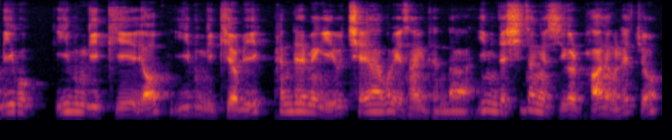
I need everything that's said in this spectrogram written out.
미국 2분기 기업, 2분기 기업이 팬데믹 이후 최악으로 예상이 된다. 이미 이제 시장에서 이걸 반영을 했죠.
